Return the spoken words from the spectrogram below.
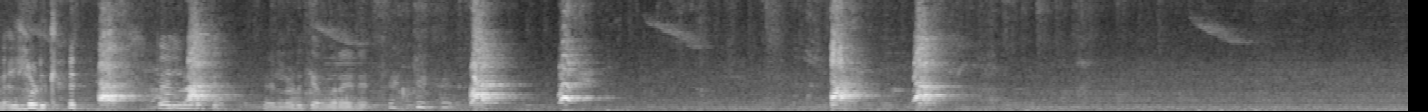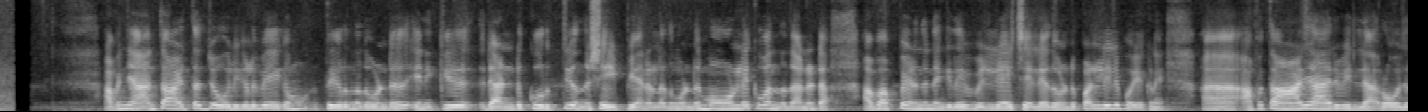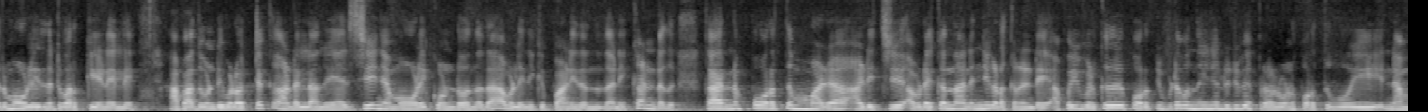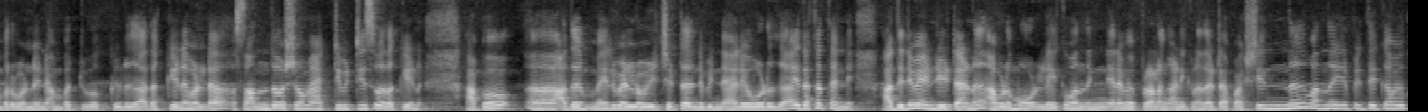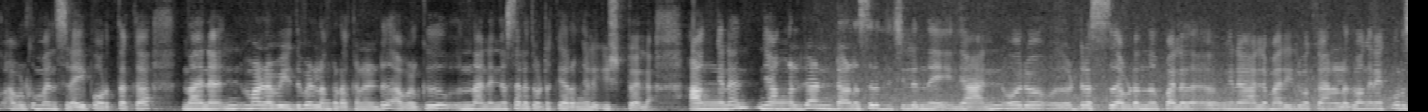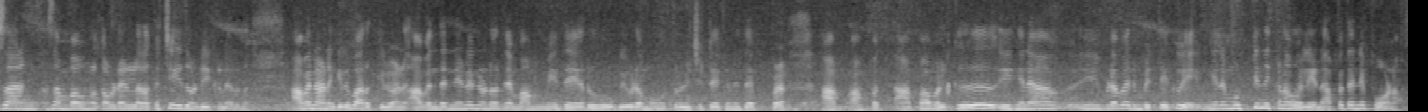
വെള്ളം എടുക്കാൻ വെള്ളം എടുക്കാൻ വെള്ളം എടുക്കാൻ അപ്പം ഞാൻ താഴത്തെ ജോലികൾ വേഗം തീർന്നതുകൊണ്ട് എനിക്ക് രണ്ട് കുർത്തി ഒന്ന് ഷെയ്പ്പ് ചെയ്യാനുള്ളത് കൊണ്ട് മുകളിലേക്ക് വന്നതാണ് കേട്ടോ അപ്പോൾ അപ്പം എഴുന്നുണ്ടെങ്കിൽ വെള്ളിയാഴ്ച അല്ലേ അതുകൊണ്ട് പള്ളിയിൽ പോയേക്കണേ. അപ്പോൾ താഴെ ആരുമില്ല. റോജർ മോളിൽ ഇരുന്നിട്ട് വർക്ക് ചെയ്യണല്ലേ. അപ്പോൾ അതുകൊണ്ട് ഇവിടെ ഒറ്റ കാണ്ടല്ല എന്ന് വിചാരിച്ച് ഞാൻ മോളിൽ കൊണ്ടുവന്നത് അവൾ എനിക്ക് പണി തന്നതാണ് ഈ കണ്ടത്. കാരണം പുറത്ത് മഴ അടിച്ച് അവിടെയൊക്കെ നനഞ്ഞു കിടക്കണുണ്ടേ. അപ്പോൾ ഇവൾക്ക് പുറത്ത് ഇവിടെ വന്നു കഴിഞ്ഞാൽ ഒരു വെപ്രാളമാണ്. പുറത്ത് പോയി നമ്പർ വണ്ണ് നമ്പർ ടു ഒക്കെ ഇടുക. അതൊക്കെയാണ് ഇവളുടെ സന്തോഷവും ആക്ടിവിറ്റീസും അതൊക്കെയാണ്. അപ്പോൾ അത് മേൽ വെള്ളം ഒഴിച്ചിട്ട് അതിന്റെ പിന്നാലെ ഓടുക ഇതൊക്കെ തന്നെ. അതിന് വേണ്ടിയിട്ടാണ് അവൾ മുകളിലേക്ക് വന്ന് ഇങ്ങനെ വെപ്രാളം കാണിക്കുന്നത് കേട്ടോ. പക്ഷേ ഇന്ന് വന്നു കഴിഞ്ഞപ്പോഴത്തേക്കും അവൾക്ക് മനസ്സിലായി പുറത്തൊക്കെ നന മഴ പെയ്ത് വെള്ളം കിടക്കണുണ്ട്. അവൾക്ക് നനഞ്ഞ സ്ഥലത്തോട്ടൊക്കെ ഇറങ്ങൽ ഇഷ്ടമല്ല. അങ്ങനെ ഞങ്ങൾ രണ്ടാളും ശ്രദ്ധിച്ചില്ലെന്നേ ഞാൻ ഓരോ ഡ്രസ്സ് അവിടെ നിന്ന് പല ഇങ്ങനെ അലമാരിയിൽ വെക്കാനുള്ളതും അങ്ങനെയൊക്കെ കുറച്ച് സംഭവങ്ങളൊക്കെ അവിടെ ഉള്ളതൊക്കെ ചെയ്തുകൊണ്ടിരിക്കണമായിരുന്നു അവനാണെങ്കിൽ വർക്കിലുമാണ്. അവൻ തന്നെയാണ് എന്നോട് പറഞ്ഞത് മമ്മി ദേ റൂബി ഇവിടെ മൂത്രമൊഴിച്ചിട്ടേക്കണ് ഇത് എപ്പോഴും? അപ്പം അപ്പം അവൾക്ക് ഇങ്ങനെ ഇവിടെ വരുമ്പോഴത്തേക്കുവേ ഇങ്ങനെ മുട്ടി നിൽക്കണ പോലെയാണ്. അപ്പം തന്നെ പോകണം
